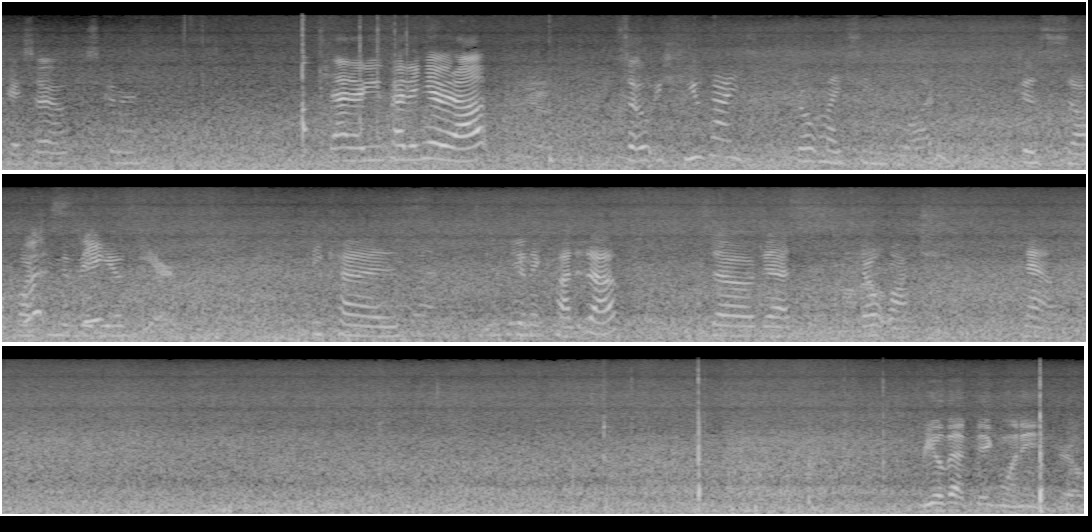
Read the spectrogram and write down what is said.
Okay, so it's gonna. Dad, are you cutting it up? Yeah. So if you guys don't like seeing blood, just stop watching the video here because he's gonna cut it up. So just don't watch now. Reel that big one in, girl.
